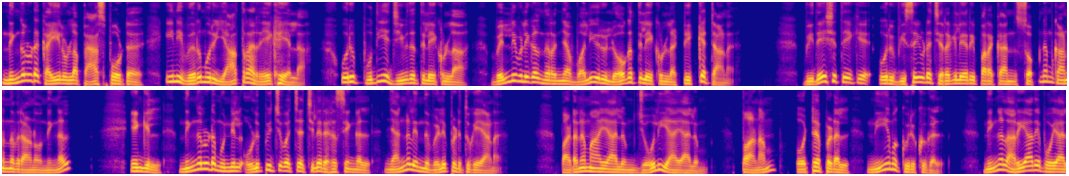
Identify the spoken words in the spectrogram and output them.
നിങ്ങളുടെ കയ്യിലുള്ള പാസ്പോർട്ട് ഇനി വെറുമൊരു യാത്രാരേഖയല്ല. ഒരു പുതിയ ജീവിതത്തിലേക്കുള്ള വെല്ലുവിളികൾ നിറഞ്ഞ വലിയൊരു ലോകത്തിലേക്കുള്ള ടിക്കറ്റാണ്. വിദേശത്തേക്ക് ഒരു വിസയുടെ ചിറകിലേറി പറക്കാൻ സ്വപ്നം കാണുന്നവരാണോ നിങ്ങൾ? എങ്കിൽ നിങ്ങളുടെ മുന്നിൽ ഒളിപ്പിച്ചുവച്ച ചില രഹസ്യങ്ങൾ ഞങ്ങളിന്ന് വെളിപ്പെടുത്തുകയാണ്. പഠനമായാലും ജോലിയായാലും പണം ഒറ്റപ്പെടൽ നിയമക്കുരുക്കുകൾ നിങ്ങൾ അറിയാതെ പോയാൽ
